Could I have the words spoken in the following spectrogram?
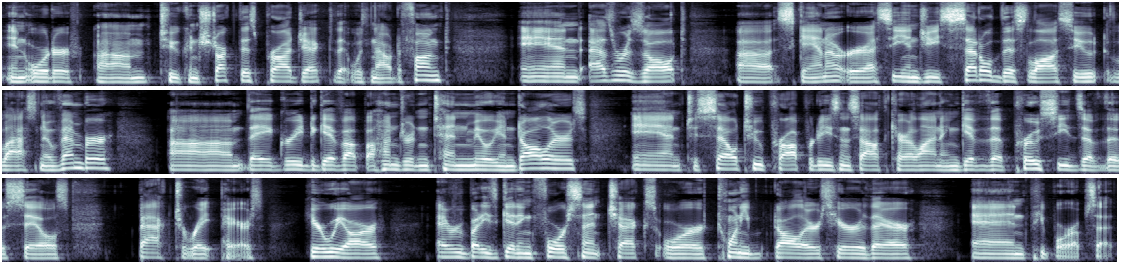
in order um, to construct this project that was now defunct. And as a result, uh, SCANA or SCNG settled this lawsuit last November. Um, they agreed to give up $110 million and to sell two properties in South Carolina and give the proceeds of those sales back to ratepayers. Here we are. Everybody's getting four cent checks or $20 here or there. and people are upset.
